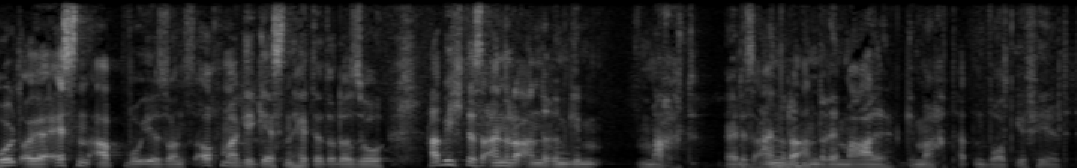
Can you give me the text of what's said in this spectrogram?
holt euer Essen ab, wo ihr sonst auch mal gegessen hättet oder so. Habe ich das ein oder andere gemacht, äh, das ein oder andere Mal gemacht, hat ein Wort gefehlt.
